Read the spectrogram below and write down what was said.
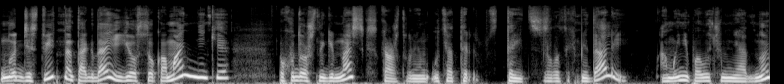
но действительно тогда ее сокомандники по художественной гимнастике скажут, блин, у тебя 30 золотых медалей, а мы не получим ни одной.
